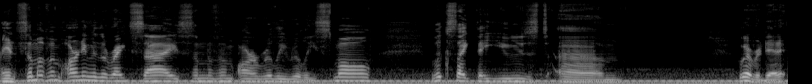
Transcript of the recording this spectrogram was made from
And some of them aren't even the right size. Some of them are really, really small. Looks like they used um, whoever did it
